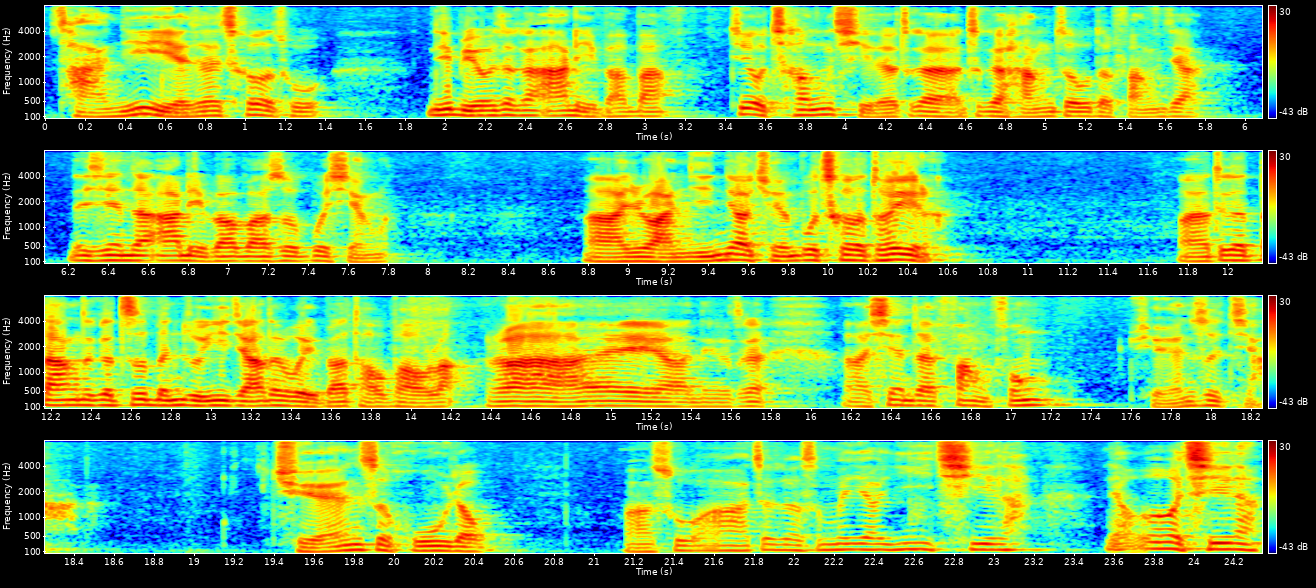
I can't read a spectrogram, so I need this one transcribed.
产业也在撤出。你比如这个阿里巴巴就撑起了这个这个杭州的房价。那现在阿里巴巴说不行了，啊，软银要全部撤退了。啊，这个当这个资本主义家的尾巴逃跑了，是吧？哎呀，那个这个啊，现在放风全是假的，全是忽悠啊！说啊，这个什么要一期了，要二期了，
